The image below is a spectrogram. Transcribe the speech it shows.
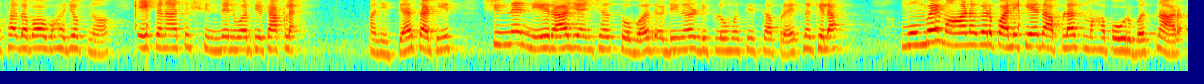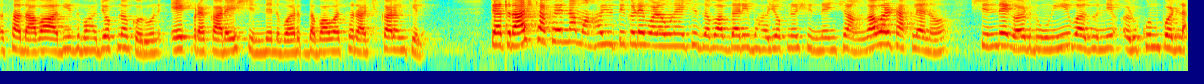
असा दबाव भाजपनं एकनाथ शिंदेवरती टाकलाय. आणि त्यासाठीच शिंदेंनी राज यांच्यासोबत डिनर डिप्लोमसीचा प्रयत्न केला. मुंबई महानगरपालिकेत आपलाच महापौर बसणार असा दावा आधीच भाजपनं करून एक प्रकारे शिंदेंवर दबावाचं राजकारण केलं. त्यात राज ठाकरेंना महायुतीकडे वळवण्याची जबाबदारी भाजपनं शिंदेच्या अंगावर टाकल्यानं शिंदेगड दोन्ही बाजूंनी अडकून पडला.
